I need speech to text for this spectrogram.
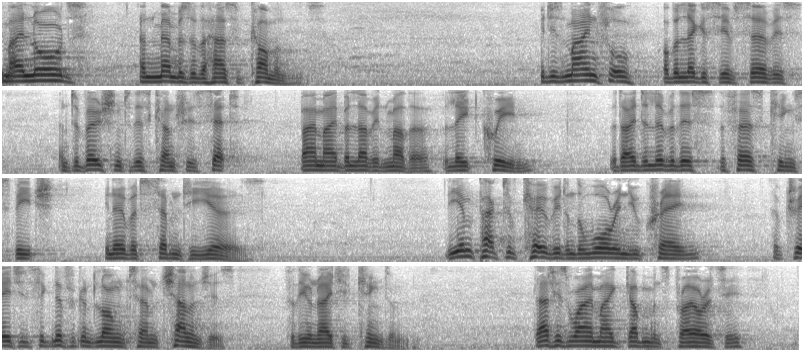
My Lords and members of the House of Commons, it is mindful of the legacy of service and devotion to this country set by my beloved mother, the late Queen, that I deliver this, the first King's speech in over 70 years. The impact of COVID and the war in Ukraine have created significant long term challenges for the United Kingdom. That is why my government's priority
